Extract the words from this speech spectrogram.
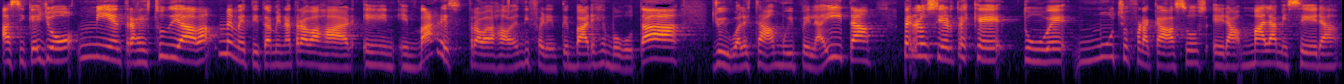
Así que yo, mientras estudiaba, me metí también a trabajar en, en bares. Trabajaba en diferentes bares en Bogotá. Yo igual estaba muy peladita. Pero lo cierto es que tuve muchos fracasos. Era mala mesera,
